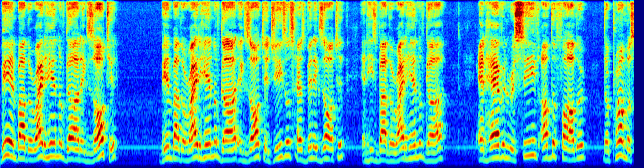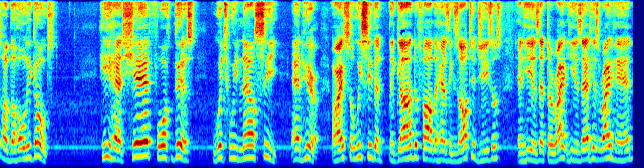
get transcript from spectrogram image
being by the right hand of God exalted, being by the right hand of God exalted, Jesus has been exalted, and he's by the right hand of God, and having received of the Father the promise of the Holy Ghost, he had shed forth this which we now see and hear. All right, so we see that the God the Father has exalted Jesus, and he is at the right, he is at his right hand,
